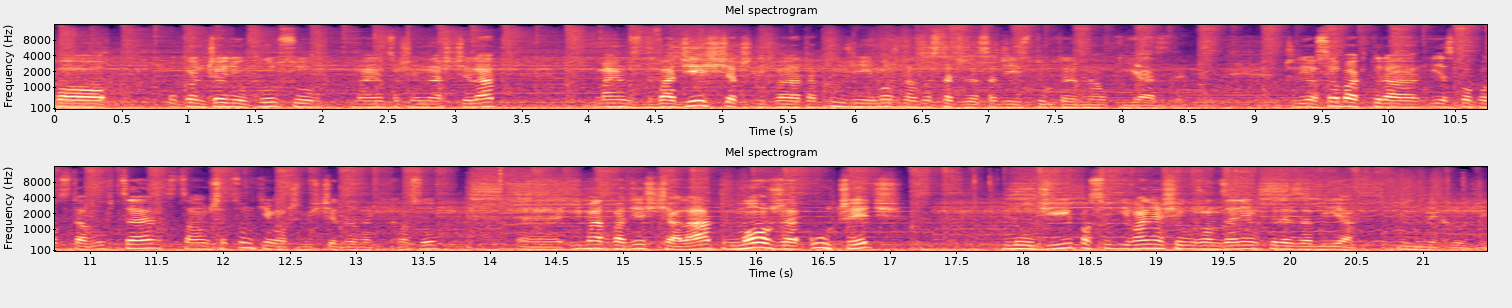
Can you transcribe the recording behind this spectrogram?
po ukończeniu kursu, mając 18 lat, mając 20, czyli dwa lata później, można zostać w zasadzie instruktorem nauki jazdy. Czyli osoba, która jest po podstawówce, z całym szacunkiem oczywiście do takich osób, e, i ma 20 lat, może uczyć ludzi posługiwania się urządzeniem, które zabija innych ludzi.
